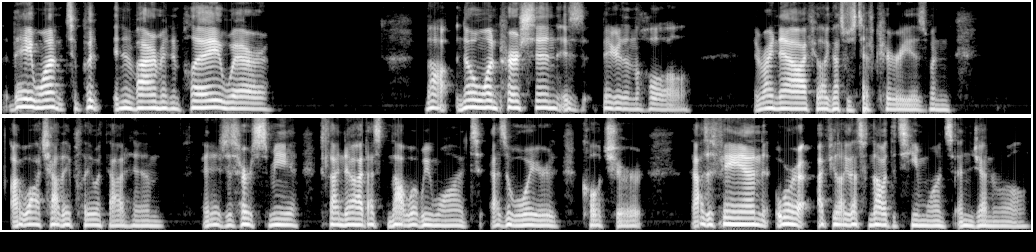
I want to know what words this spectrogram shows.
They want to put an environment in play where not no one person is bigger than the whole. And right now, I feel like that's what Steph Curry is when I watch how they play without him. And it just hurts me because I know that's not what we want as a Warrior culture as a fan, or I feel like that's not what the team wants in general.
